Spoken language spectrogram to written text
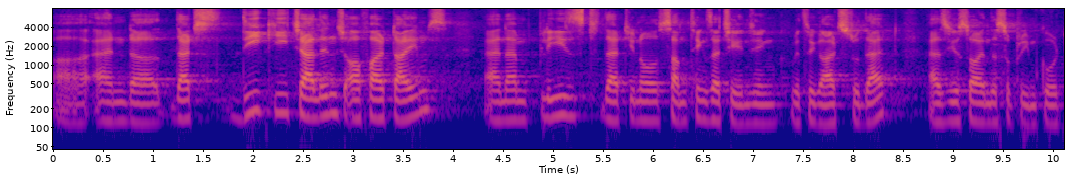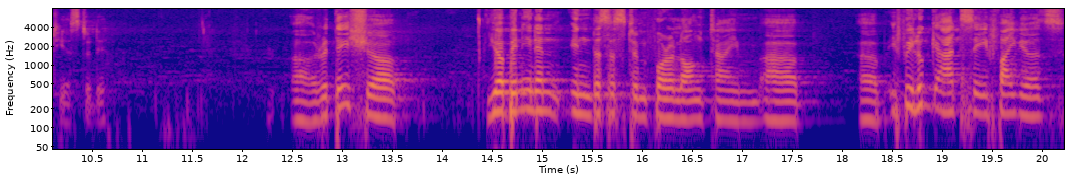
Uh, and uh, that's the key challenge of our times. And I'm pleased that, you know, some things are changing with regards to that, as you saw in the Supreme Court yesterday. Uh, Ritesh, uh, you have been in, an, in the system for a long time. Uh, uh if we look at, say, five years,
